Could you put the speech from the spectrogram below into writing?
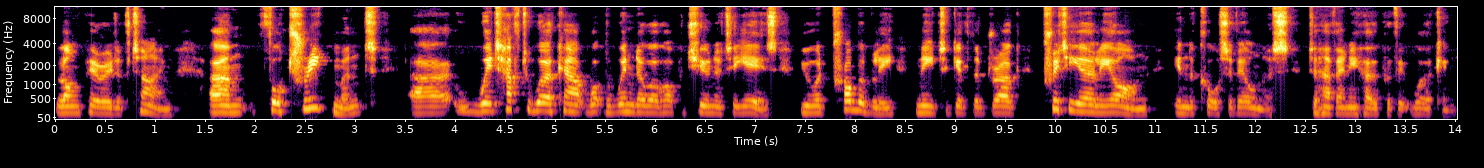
long period of time. Um, for treatment, uh, we'd have to work out what the window of opportunity is. You would probably need to give the drug pretty early on in the course of illness to have any hope of it working.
